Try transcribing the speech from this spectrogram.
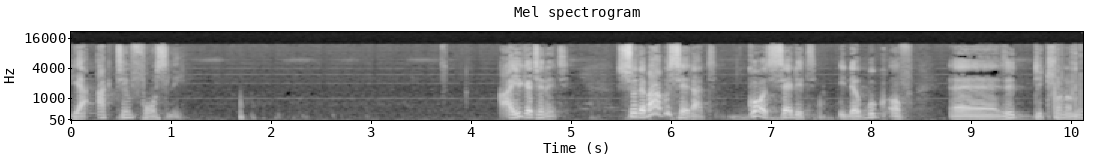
they are acting falsely. Are you getting it? So the Bible said that God said it in the book of uh, Deuteronomy?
